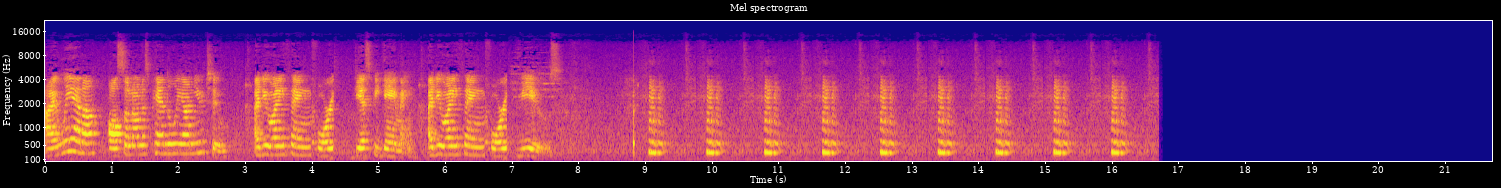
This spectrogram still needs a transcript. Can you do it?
I'm Leanna, also known as Pandalee on YouTube. I do anything for DSP gaming. I do anything for views.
